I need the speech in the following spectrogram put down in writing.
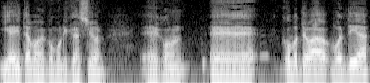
y ahí estamos en comunicación con. ¿Cómo te va? Buen día.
